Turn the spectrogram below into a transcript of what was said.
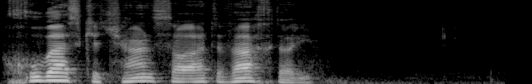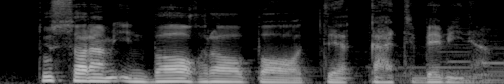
خوب است که چند ساعت وقت داریم. دوست دارم این باغ را با دقت ببینم.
